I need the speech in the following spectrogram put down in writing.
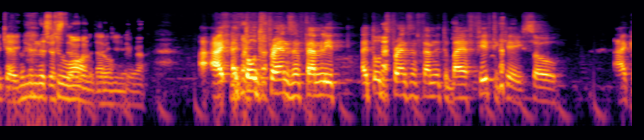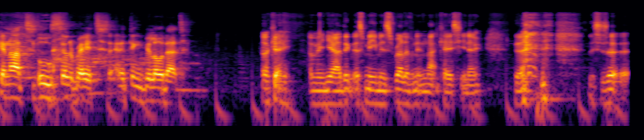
Okay. I've been in this Just too long. Yeah. I, I told friends and family I told friends and family to buy a 50k, so I cannot Ooh. celebrate anything below that. Okay, I mean, yeah, I think this meme is relevant in that case. You know, this is a,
